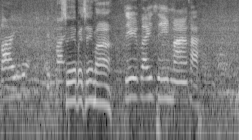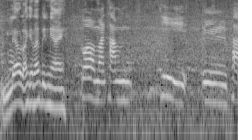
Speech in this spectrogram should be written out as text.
ไปจะไปเซไปเซมาเซไปเซมาค่ะ แล้วหลังจากนั้นเป็นไง ก็มาทำที่เออพา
